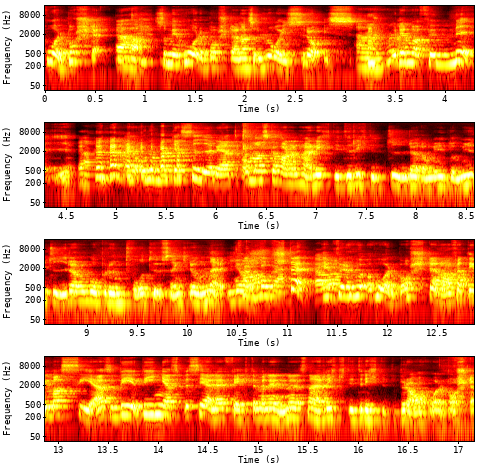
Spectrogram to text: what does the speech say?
hårborste. Jaha. Som är hårborstarnas Rolls Royce. Och den var för mig. Eh, Och de brukar säga det att om man ska ha den här riktigt, riktigt dyra, de är ju, de är ju dyra, de går på runt 2000 kronor. Ja, För borste? Eh, För hå- hårborste då, Ja. för att det är masser, alltså det, det är inga speciella effekter men det är en sån här riktigt, riktigt bra hårborste.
